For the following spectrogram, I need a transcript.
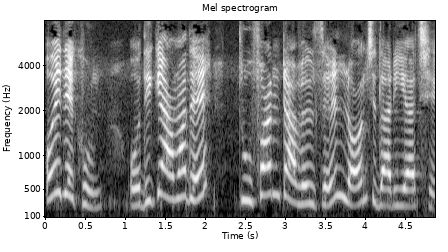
ওই দেখুন ওদিকে আমাদের তুফান ট্রাভেলসের লঞ্চ দাঁড়িয়ে আছে।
